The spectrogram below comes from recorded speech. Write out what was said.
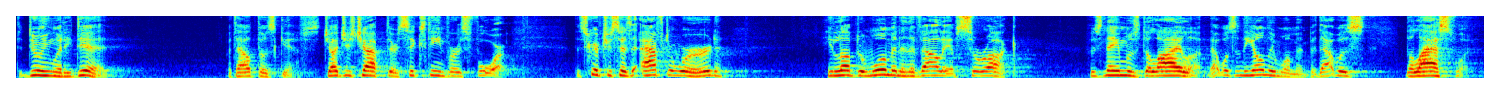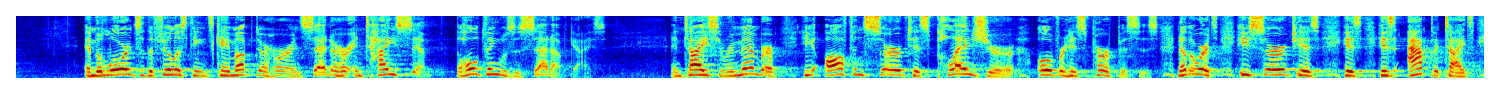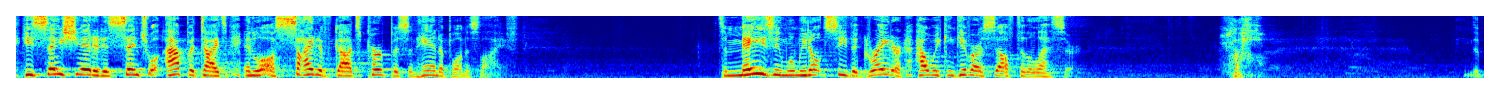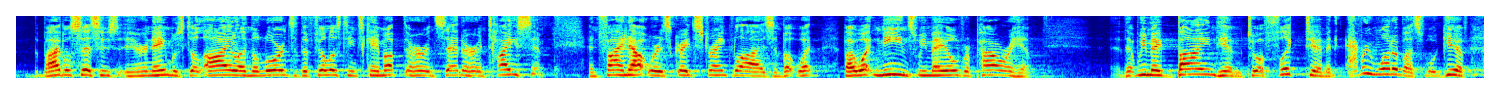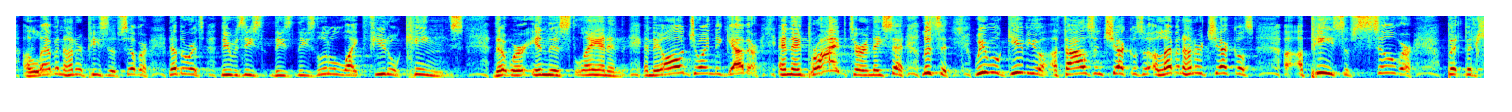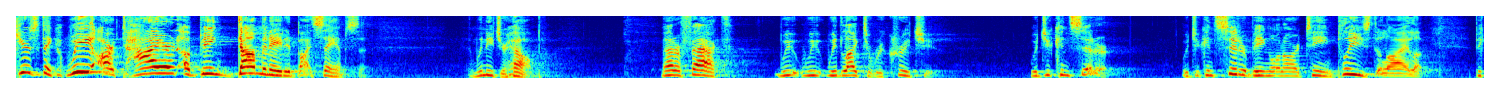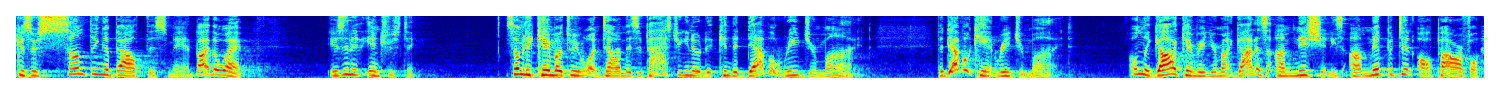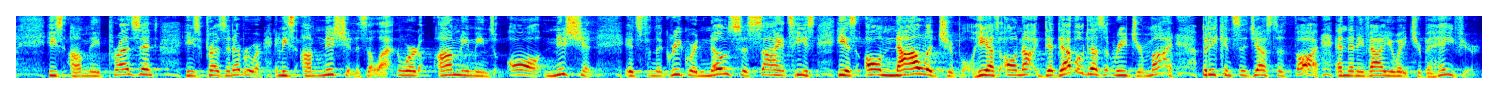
to doing what he did without those gifts. Judges chapter 16, verse 4. The scripture says, Afterward, he loved a woman in the valley of Sorek whose name was Delilah. That wasn't the only woman, but that was the last one. And the lords of the Philistines came up to her and said to her, Entice him. The whole thing was a setup, guys. Entice him. Remember, he often served his pleasure over his purposes. In other words, he served his, his, his appetites. He satiated his sensual appetites and lost sight of God's purpose and hand upon his life. It's amazing when we don't see the greater how we can give ourselves to the lesser. Wow. The Bible says his, her name was Delilah, and the lords of the Philistines came up to her and said to her, Entice him and find out where his great strength lies, and but what, by what means we may overpower him that we may bind him to afflict him and every one of us will give 1100 pieces of silver. In other words there was these, these, these little like feudal kings that were in this land and, and they all joined together and they bribed her and they said listen we will give you a thousand shekels 1100 shekels a piece of silver but but here's the thing. We are tired of being dominated by samson and we need your help. Matter of fact we, we, we'd like to recruit you. Would you consider would you consider being on our team? Please, Delilah, because there's something about this man. By the way, isn't it interesting? Somebody came up to me one time, they said, Pastor, you know, can the devil read your mind? The devil can't read your mind. Only God can read your mind. God is omniscient. He's omnipotent, all powerful. He's omnipresent. He's present everywhere. And He's omniscient. It's a Latin word. Omni means all. Niscient. It's from the Greek word gnosis, science. He is, he is all knowledgeable. He has all knowledge. The devil doesn't read your mind, but he can suggest a thought and then evaluate your behavior.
